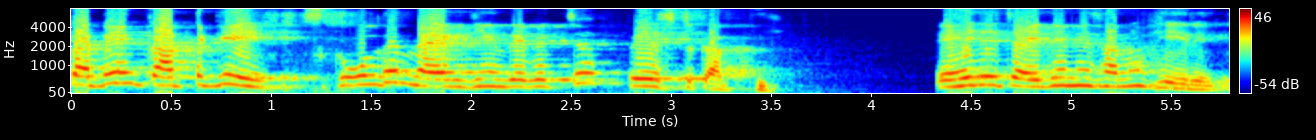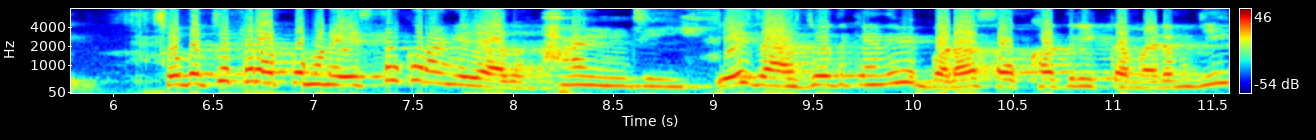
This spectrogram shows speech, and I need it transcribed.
ਕਟਿੰਗ ਕੱਟ ਕੇ ਸਕੂਲ ਦੇ ਮੈਗਜ਼ੀਨ ਦੇ ਵਿੱਚ ਪੇਸਟ ਕਰਤੀ। ਇਹ ਜੇ ਚਾਹੀਦੇ ਨੇ ਸਾਨੂੰ ਹੀਰੇ। ਸੋ ਬੱਚੇ ਫਿਰ ਆਪਾਂ ਹੁਣ ਇਸ ਤੋਂ ਕਰਾਂਗੇ ਯਾਦ? ਹਾਂਜੀ। ਇਹ ਜਸਜੋਤ ਕਹਿੰਦੇ ਵੀ ਬੜਾ ਸੌਖਾ ਤਰੀਕਾ ਮੈਡਮ ਜੀ।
